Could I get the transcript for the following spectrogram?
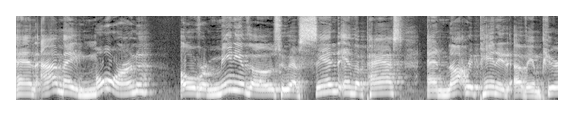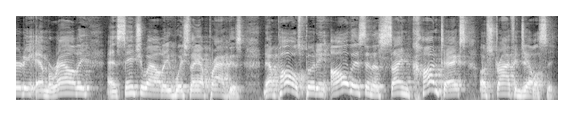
and I may mourn over many of those who have sinned in the past and not repented of impurity, immorality, and sensuality which they have practiced. Now, Paul's putting all this in the same context of strife and jealousy.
